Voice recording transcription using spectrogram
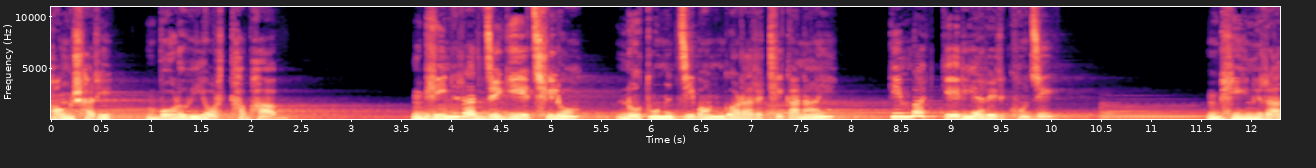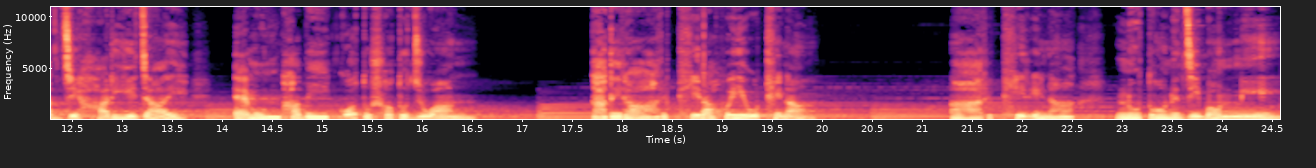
সংসারে বড়ই অর্থাভাব। ভিন রাজ্যে গিয়েছিল নতুন জীবন গড়ার ঠিকানায় কিংবা কেরিয়ারের খোঁজে। ভিন রাজ্যে হারিয়ে যায় এমনভাবেই কত শত জোয়ান। তাদের আর ফেরা হয়ে ওঠে না। আর ফেরে না নূতন জীবন নিয়ে।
